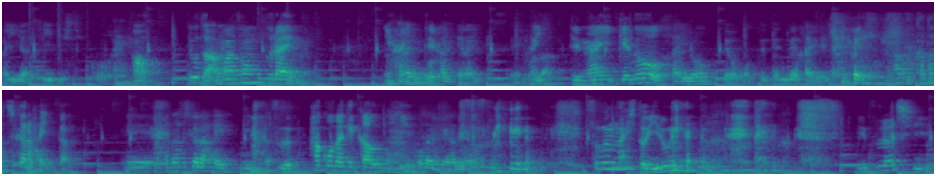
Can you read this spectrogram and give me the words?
Fire TV スティックを。はい。あってことは Amazon プライムに入ってる。入ってないですね。入ってないけど。入ろうって思って全然入れてない。まず形から入った。えー、形から入っていった。ま ず箱だけ買うっていう。ここだけあの、そんな人いるんや。珍しいな。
